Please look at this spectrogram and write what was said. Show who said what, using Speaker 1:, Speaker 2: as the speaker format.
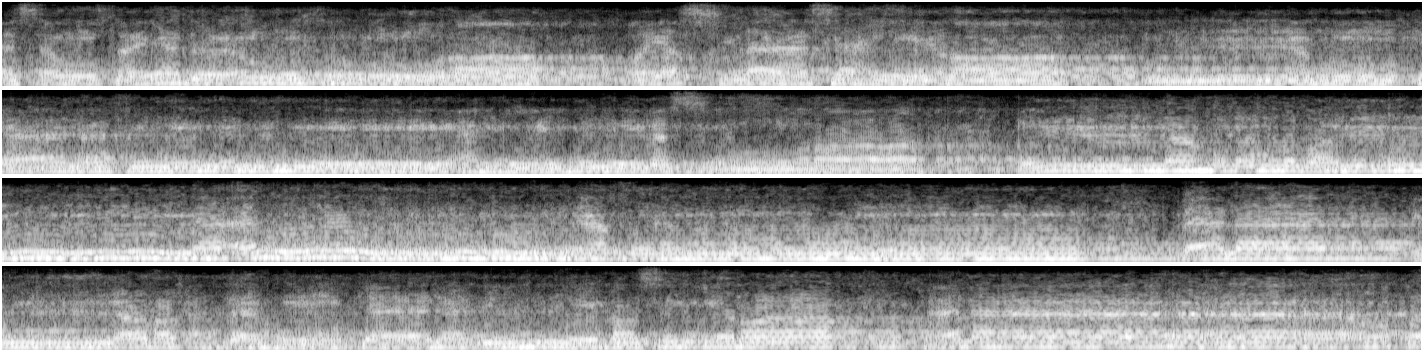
Speaker 1: فسوف يدعو ثبورا ويصلى سعيرا. إنه كان في أهله مسرورا. إنه ظن أن لن بلى إن ربه كان به بصيرا. فلا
